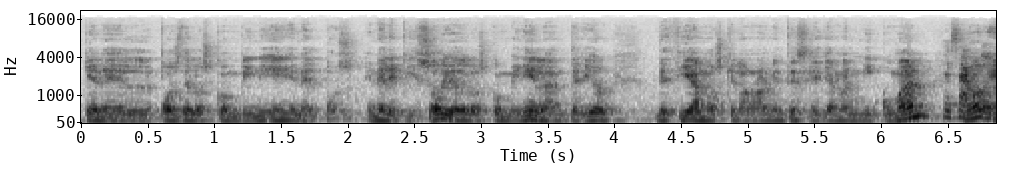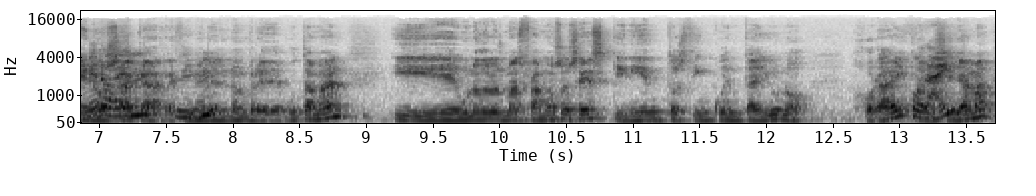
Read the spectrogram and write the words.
Que en el post de los en el post, en el episodio de los combini, en el anterior, decíamos que normalmente se llaman nikuman, ¿no? En Osaka reciben el nombre de butaman y uno de los más famosos es 551 Horai, como se llama,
